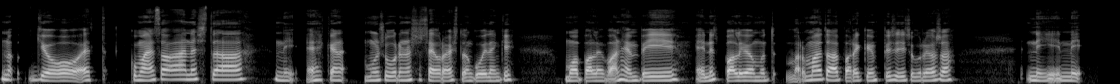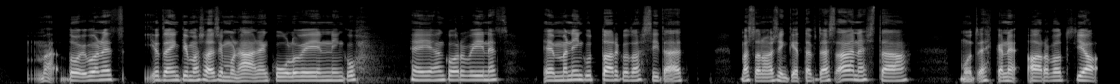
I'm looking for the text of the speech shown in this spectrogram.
No joo, että kun mä en saa äänestää, niin ehkä mun suurin osa seuraajista on kuitenkin mua paljon vanhempia. Ei nyt paljon, mutta varmaan jotain parikymppisiä suuri osa. Niin, niin mä toivon, että jotenkin mä saisin mun äänen kuuluviin niin kuin heidän korviin. Että en mä niin kuin tarkoita sitä, että mä sanoisinkin, että pitäisi äänestää, mutta ehkä ne arvot ja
